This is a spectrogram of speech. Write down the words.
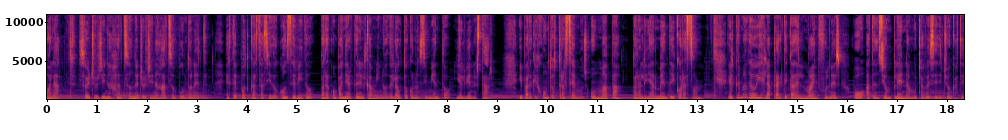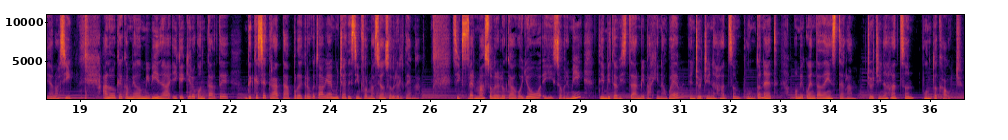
Hola, soy Georgina Hudson de georginahudson.net. Este podcast ha sido concebido para acompañarte en el camino del autoconocimiento y el bienestar, y para que juntos tracemos un mapa para alinear mente y corazón. El tema de hoy es la práctica del mindfulness o atención plena, muchas veces dicho en castellano así. Algo que ha cambiado mi vida y que quiero contarte de qué se trata, porque creo que todavía hay mucha desinformación sobre el tema. Si quieres ver más sobre lo que hago yo y sobre mí, te invito a visitar mi página web en georginahudson.net o mi cuenta de Instagram, georginahudson.coach.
